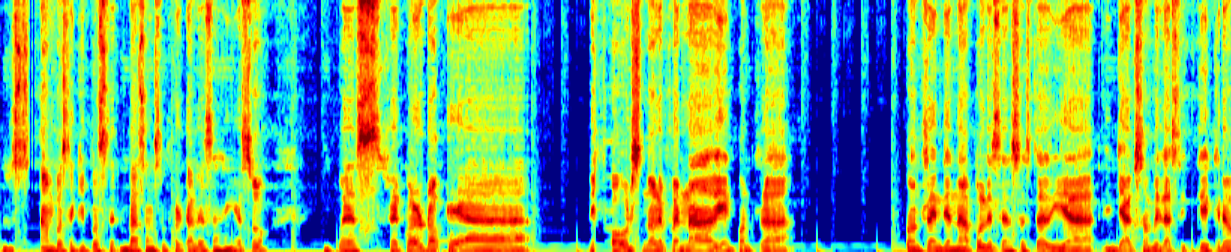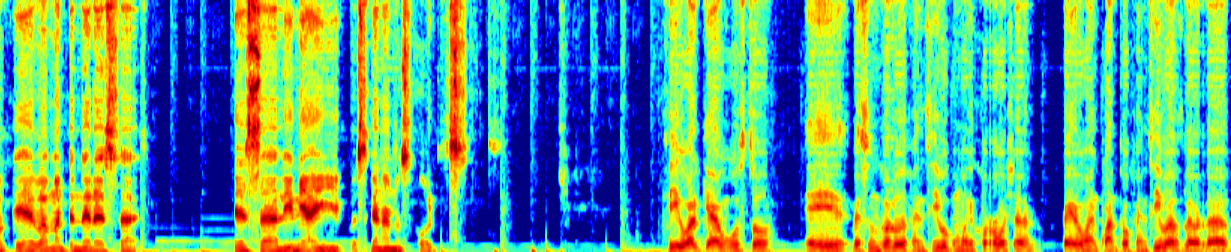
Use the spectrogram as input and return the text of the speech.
Los- ambos equipos basan sus fortalezas en eso. Pues recuerdo que a Nick Foles no le fue nada bien contra contra Indianapolis en su estadía en Jacksonville, así que creo que va a mantener esa esa línea y pues ganan los Colts. Sí, igual que Augusto, eh, es un duelo defensivo, como dijo Rocha, pero en cuanto a ofensivas, la verdad,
